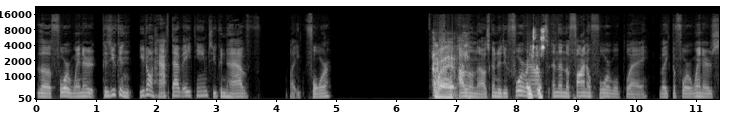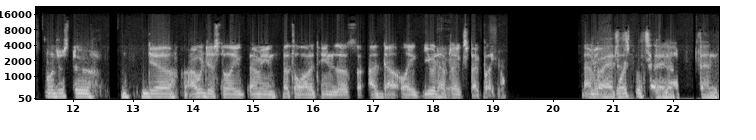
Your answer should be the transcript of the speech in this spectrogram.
The four winner because you can you don't have to have eight teams. You can have like four. Right. I don't know. I was gonna do four rounds just- and then the final four will play like the four winners. we'll just do. Yeah, I would just like. I mean, that's a lot of teams. Though. So I doubt like you would have Yeah, to expect like. true. I If mean, I had to worst, set it up, then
